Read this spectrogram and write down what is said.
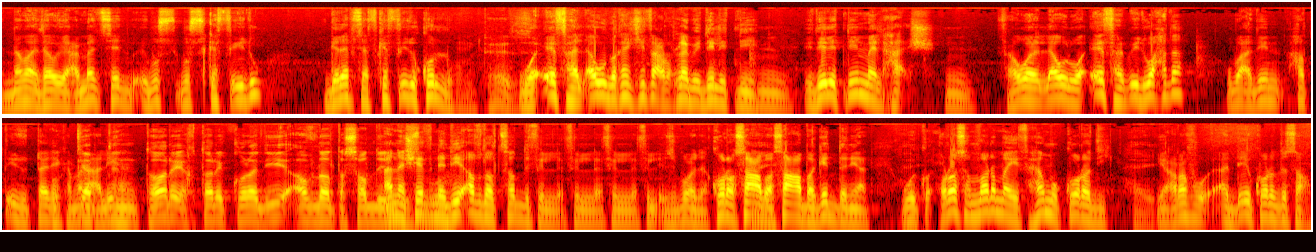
إنما ده عماد السيد بص بص كف إيده جه لابسه في كف إيده كله ممتاز وقفها الأول ما كانش ينفع يروح لها بايديه. الاثنين ايديه الاثنين ما يلحقش. فهو الأول وقفها بإيد واحدة وبعدين حط إيده الثانية كمان عليها كابتن طارق اختار الكرة دي أفضل تصدي أنا شايف إن. دي أفضل تصدي في ال في ال في, ال في الأسبوع ده كرة صعبة هايل. صعبة جدا يعني وحراس المرمى يفهموا الكرة دي هايل. يعرفوا قد إيه الكرة دي صعبة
